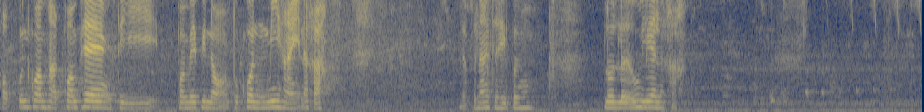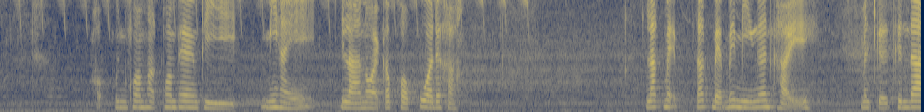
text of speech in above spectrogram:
ขอบคุณความหักความแพงที่พ่อแม่พี่น้องทุกคนมีให้นะคะ เดี๋ยวไปนั่งจะให้เบิง รถเลยโรงเรียนเลยค่ะ ขอบคุณความหักความแพงที่มีให้อีหลาหน่อยกับครอบครัวด้วยค่ะ รักไม่รักแบบไม่มีเงื่อนไข มันเกิดขึ้นได้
